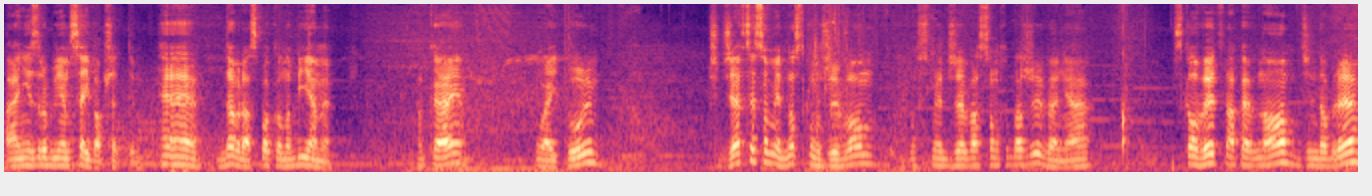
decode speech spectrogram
A ja nie zrobiłem save'a przed tym. Hehe, dobra, spoko, no bijemy. Okej. Okay. Waituj. Czy drzewce są jednostką żywą? No w sumie drzewa są chyba żywe, nie? Skowyt na pewno, dzień dobry.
